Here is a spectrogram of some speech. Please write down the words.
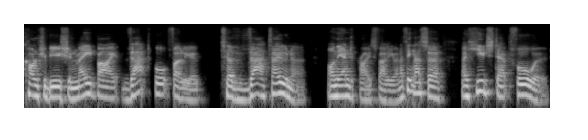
contribution made by that portfolio to that owner on the enterprise value. And I think that's a, a huge step forward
